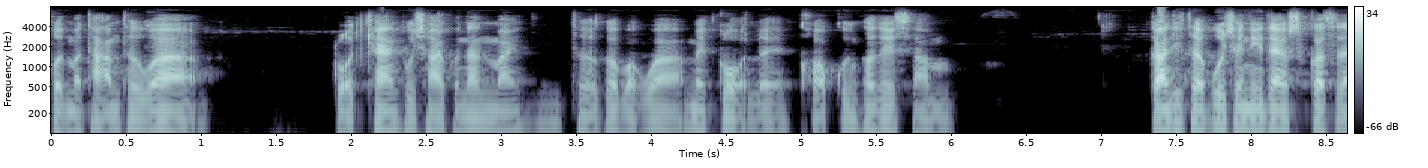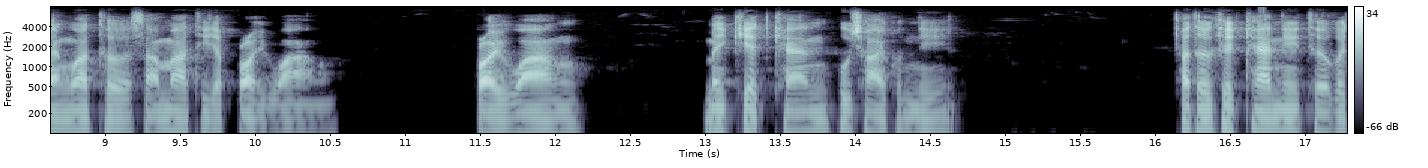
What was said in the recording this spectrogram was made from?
คนมาถามเธอว่า รธแค้นผู้ชายคนนั้นไหม เธอก็บอกว่าไม่โกรธเลย ขอบคุณเขาด้วยซ้ำการที่เธอพูดเช่นนี้ได้ก็แสดงว่าเธอสามารถที่จะปล่อยวาง ปล่อยวาง ไม่เครียดแค้นผู้ชายคนนี้ ถ้าเธอเครียดแค้นนี่เธอก็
